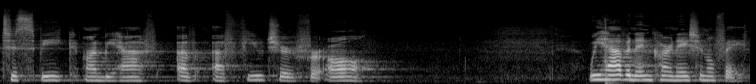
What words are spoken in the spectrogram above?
to speak on behalf of a future for all. We have an incarnational faith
